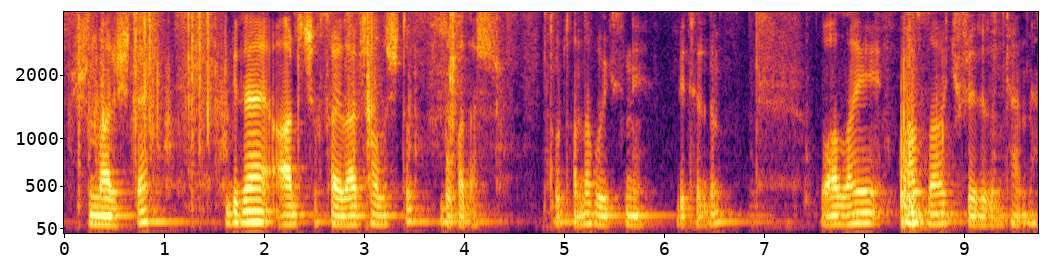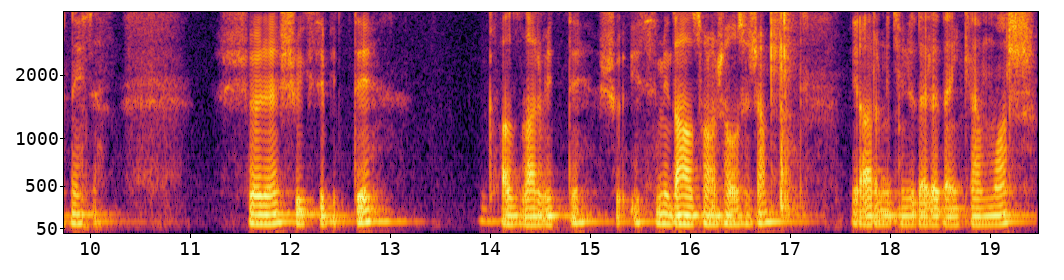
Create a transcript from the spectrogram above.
Şunlar işte. Bir de ardışık sayılar çalıştım. Bu kadar. Buradan da bu ikisini bitirdim. Vallahi az daha küfür ediyordum kendime. Neyse. Şöyle şu ikisi bitti. Gazlar bitti. Şu ismi daha sonra çalışacağım. Yarın ikinci derece denklem var.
